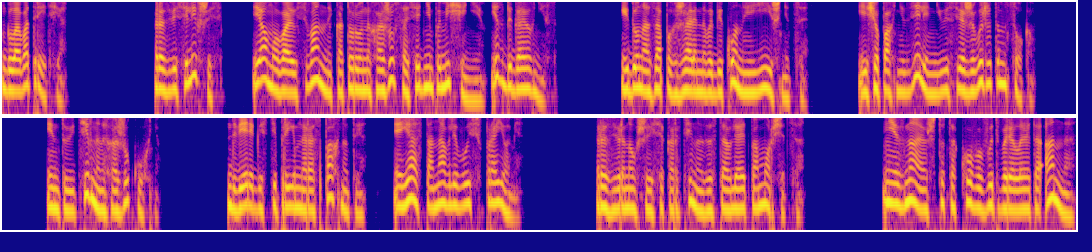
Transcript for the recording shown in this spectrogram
Глава третья. Развеселившись, я умываюсь в ванной, которую нахожу в соседнем помещении, и сбегаю вниз. Иду на запах жареного бекона и яичницы. Еще пахнет зеленью и свежевыжатым соком. Интуитивно нахожу кухню. Двери гостеприимно распахнуты, и я останавливаюсь в проеме. Развернувшаяся картина заставляет поморщиться. Не знаю, что такого вытворила эта Анна,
